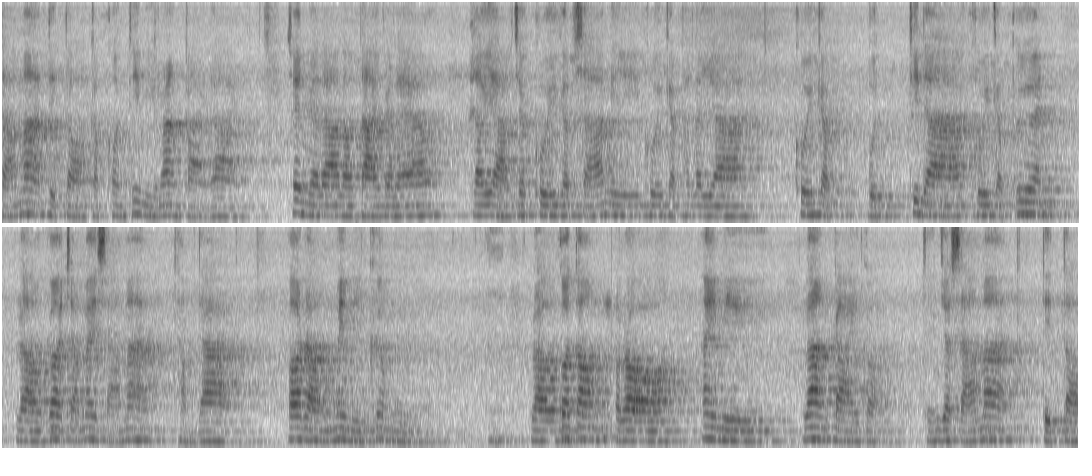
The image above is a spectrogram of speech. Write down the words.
สามารถติดต่อกับคนที่มีร่างกายได้ เช่นเวลาเราตายไปแล้ว เราอยากจะคุยกับสามี คุยกับภรรยา คุยกับบุตรธิดา คุยกับเพื่อน เราก็จะไม่สามารถทำได้ เพราะเราไม่มีเครื่องมือ เราก็ต้องรอให้มีร่างกายก่อน ถึงจะสามารถติดต่อ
